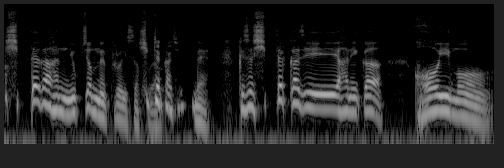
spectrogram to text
10대가 한 6점 몇 프로 있었고요. 10대까지? 네. 그래서 10대까지 하니까 거의 뭐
